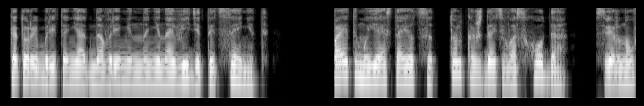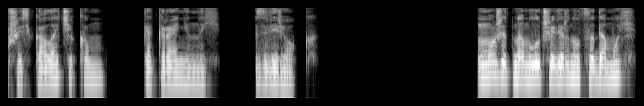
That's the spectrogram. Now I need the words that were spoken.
которые Британи одновременно ненавидит и ценит. Поэтому ей остается только ждать восхода, свернувшись калачиком, как раненый зверек. Может, нам лучше вернуться домой?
